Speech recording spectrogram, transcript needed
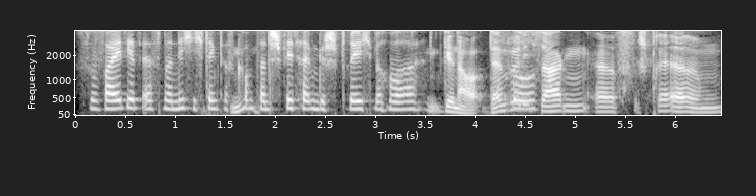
Soweit jetzt erstmal nicht. Ich denke, das hm? kommt dann später im Gespräch nochmal. Genau, dann so. würde ich sagen, äh, äh,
